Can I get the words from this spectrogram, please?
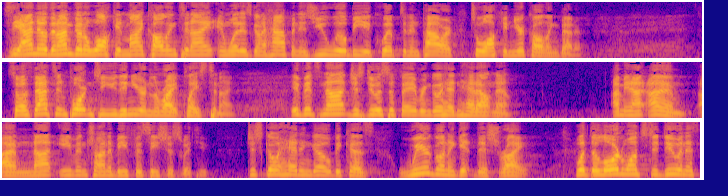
See, I know that I'm going to walk in my calling tonight, and what is going to happen is you will be equipped and empowered to walk in your calling better. So if that's important to you, then you're in the right place tonight. If it's not, just do us a favor and go ahead and head out now. I mean, I, I am I am not even trying to be facetious with you. Just go ahead and go because we're going to get this right. What the Lord wants to do in us.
